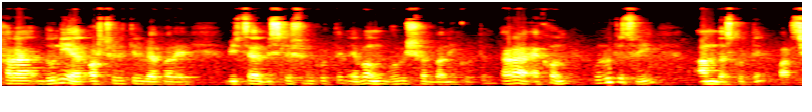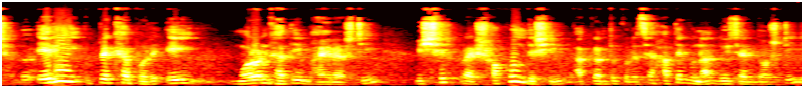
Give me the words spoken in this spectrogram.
সারা দুনিয়ার অর্থনীতির ব্যাপারে বিচার বিশ্লেষণ করতেন এবং ভবিষ্যৎবাণী করতেন, তারা এখন কোনো কিছুই আন্দাজ করতে পারছে তো এরই প্রেক্ষাপটে এই মরণঘাতী ভাইরাসটি বিশ্বের প্রায় সকল দেশেই আক্রান্ত করেছে। হাতে গোনা দুই চার দশটি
